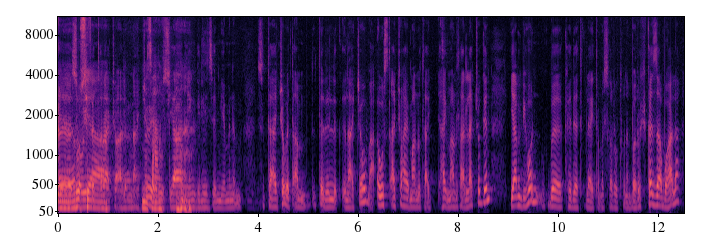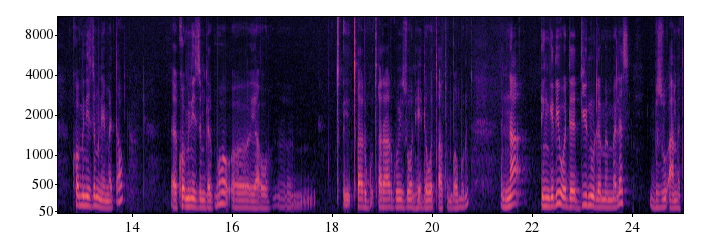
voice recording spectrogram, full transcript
የሩሲያ የፈጠራቸው ዓለም ናቸው። የሩሲያም የእንግሊዝም የምንም ስታያቸው በጣም ትልልቅ ናቸው። ውስጣቸው ሃይማኖት አላቸው። ግን ያም ቢሆን በክህደትም ላይ የተመሰረቱ ነበሮች። ከዛ በኋላ ኮሚኒዝም ነው የመጣው። ኮሚኒዝም ደግሞ ያው ጠራርጎ ይዞን ሄደ ወጣቱን በሙሉ እና እንግዲህ ወደ ዲኑ ለመመለስ ብዙ አመት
